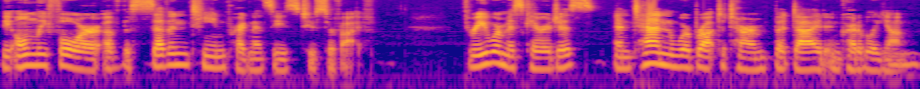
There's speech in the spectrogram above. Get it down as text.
the only four of the 17 pregnancies to survive. Three were miscarriages, and 10 were brought to term but died incredibly young,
